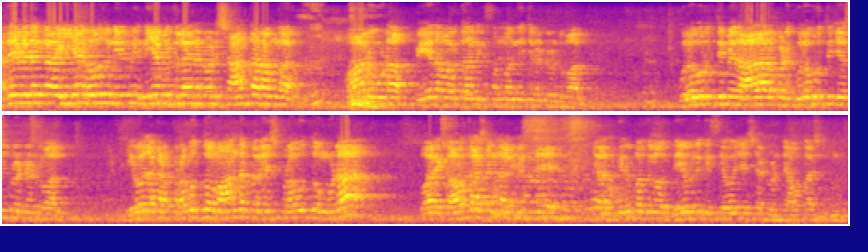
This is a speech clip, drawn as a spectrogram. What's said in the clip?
అదేవిధంగా ఏ రోజు నియమితులైనటువంటి శాంతారాం గారు వారు కూడా పేద వర్గానికి సంబంధించినటువంటి వాళ్ళు. కులవృత్తి మీద ఆధారపడి కులవృత్తి చేసుకునేటువంటి వాళ్ళు. ఈరోజు అక్కడ ప్రభుత్వం ఆంధ్రప్రదేశ్ ప్రభుత్వం కూడా వారికి అవకాశం కల్పిస్తే ఇలా తిరుపతిలో దేవునికి సేవ చేసేటువంటి అవకాశం ఉంది.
